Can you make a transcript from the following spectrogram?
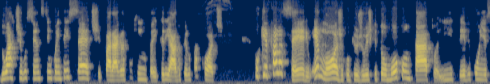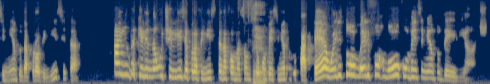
do artigo 157, parágrafo 5 aí criado pelo pacote. Porque fala sério, é lógico que o juiz que tomou contato aí, teve conhecimento da prova ilícita, ainda que ele não utilize a prova ilícita na formação do é. seu convencimento do papel, ele, tomou, ele formou o convencimento dele antes.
